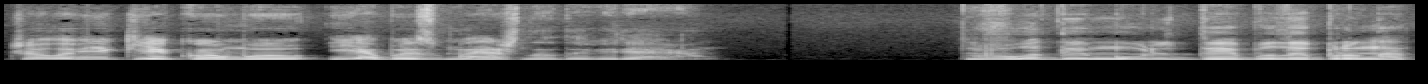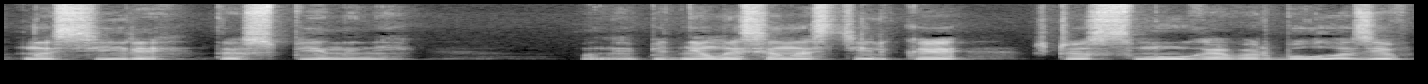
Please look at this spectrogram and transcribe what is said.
чоловік, якому я безмежно довіряю. Води мульди були брунатно сірі та спінені. Вони піднялися настільки, що смуга верболозів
